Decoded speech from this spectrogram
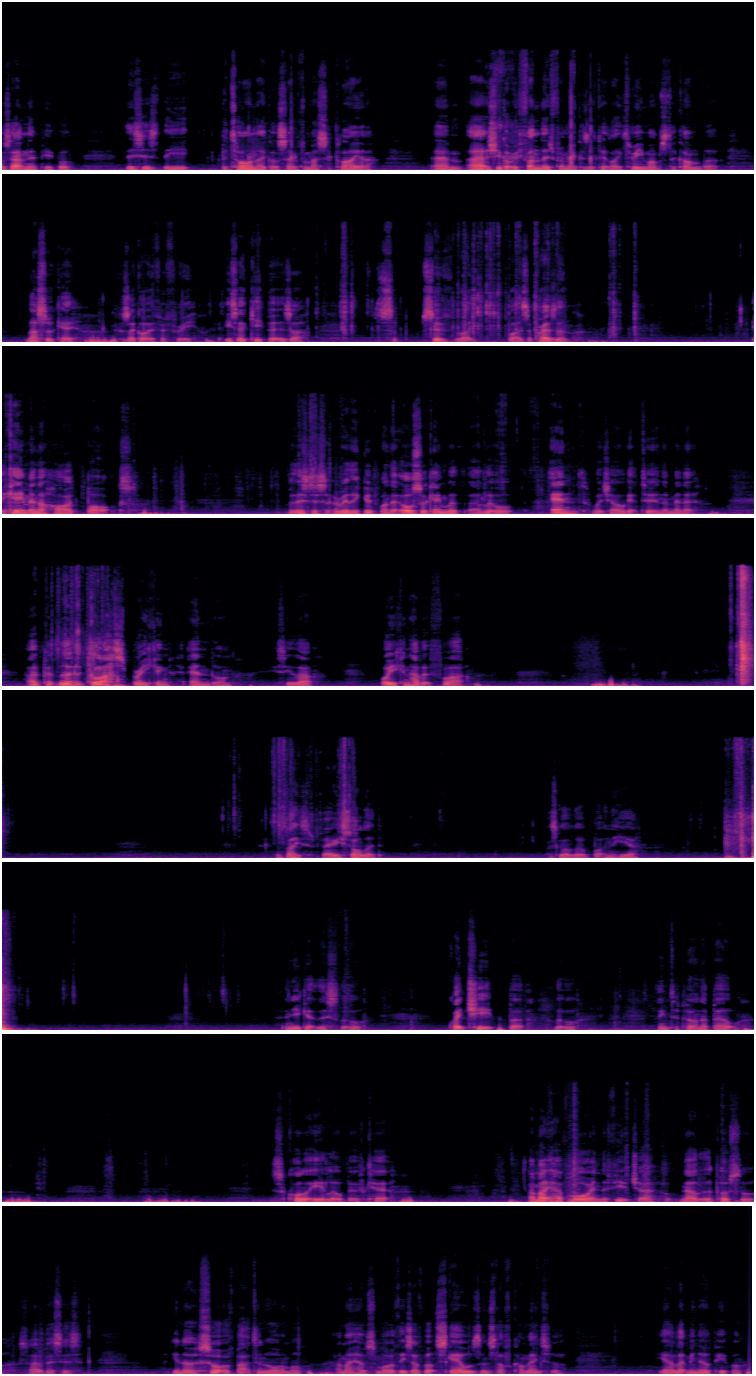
What's happening, people? This is the baton I got sent from my supplier. Um, I actually got refunded from it because it took like three months to come, but that's okay because I got it for free. He said keep it as a, like, well, as a present. It came in a hard box, but this is a really good one. It also came with a little end, which I'll get to in a minute. I put the glass breaking end on. You see that? Or you can have it flat. It's nice, very solid. It's got a little button here. And you get this little, quite cheap, but little thing to put on a belt. It's quality, a little bit of kit. I might have more in the future now that the postal service is, you know, sort of back to normal. I might have some more of these. I've got scales and stuff coming, so yeah, let me know, people.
